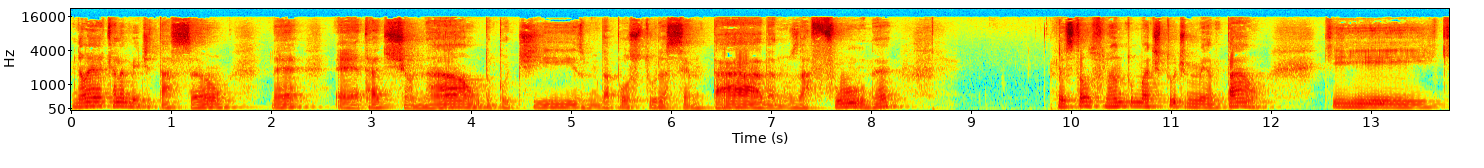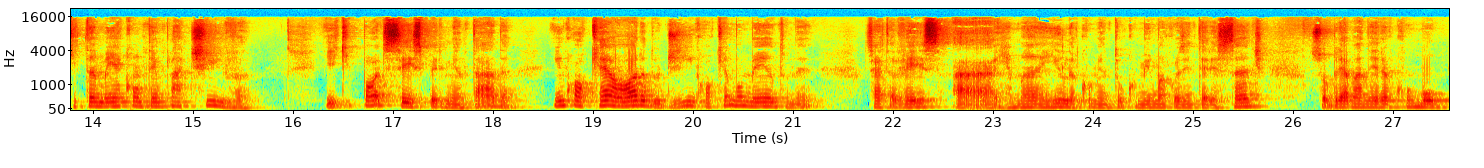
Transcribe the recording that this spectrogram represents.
Não é aquela meditação né, é, tradicional do budismo, da postura sentada no zafu, né? Nós estamos falando de uma atitude mental que, que também é contemplativa e que pode ser experimentada em qualquer hora do dia, em qualquer momento, né? Certa vez a irmã Ila comentou comigo uma coisa interessante sobre a maneira como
